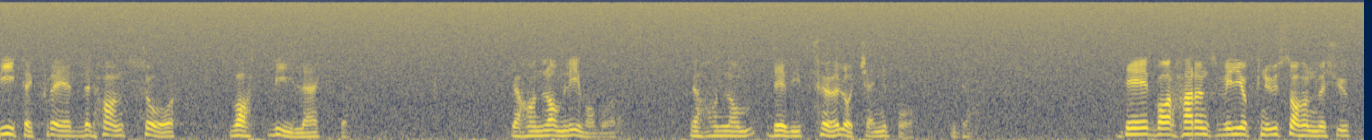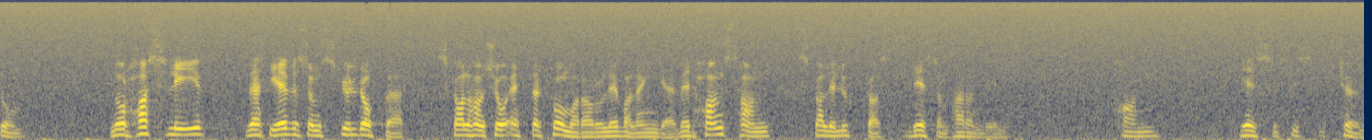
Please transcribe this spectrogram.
vi fikk fred, ved hans sår vart vi lekte. Det handler om livet vårt. Det handler om det vi føler og kjenner på i dag. Det var Herrens vilje å knuse han med sykdom. Når hans liv blir gjeve som skuldoffer, skal han sjå etterkommere og leve lenge. Ved hans hand skal det lukkast, det som Herren vil. Han, Jesus Kristus, kjem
